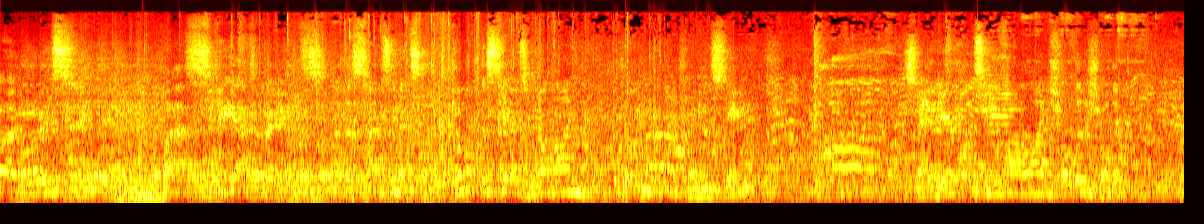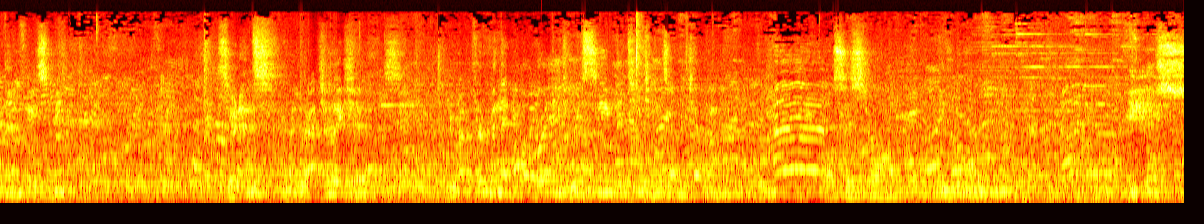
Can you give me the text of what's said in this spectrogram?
Goodbye, boys. Class deactivates. At this time, come up the stairs in one line. Join me in training stadium. Stand here in one single file line, shoulder to shoulder, and then face me. Students, congratulations. You have proven that you are worthy to receive the teachings of the Jedi. Also strong in all. Yes,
